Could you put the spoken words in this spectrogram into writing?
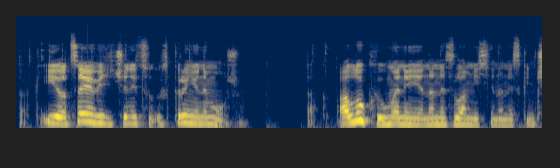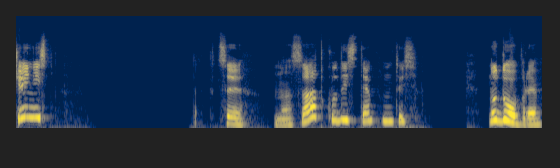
Так, і оце я відчинити скриню не можу. Так, а лук у мене є на незламність і на нескінченність. Це назад кудись тепнутись. Ну, добре.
